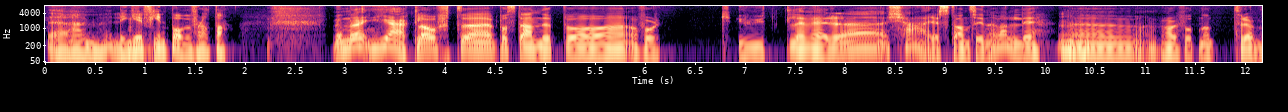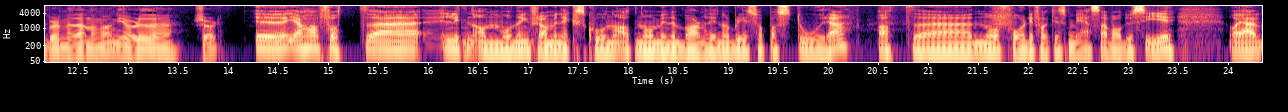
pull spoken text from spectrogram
Det ligger fint på overflata. Men det er jækla ofte eh, på standup og, og folk utleverer kjærestene sine veldig. Mm. Uh, har du fått noe trøbbel med det noen gang? Gjør du det sjøl? Eh, Jeg har fått eh, en liten anmodning fra min ekskone at nå begynner barna dine å bli såpass store at eh, nå får de faktisk med seg hva du sier. Og jeg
